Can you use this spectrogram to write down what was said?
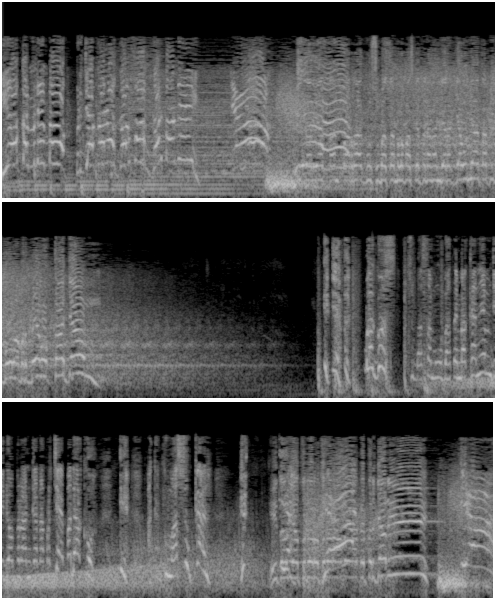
Dia akan menembak! Berjagalah, Galvan, Gartoni! Ya! Kita lihat tanpa ragu Subasa melepaskan tendangan jarak jauhnya, tapi bola berbelok tajam. Bagus. Subasa mengubah tembakannya menjadi operan karena percaya padaku. Ih, akan kumasukkan. Kita lihat saudara-saudara apa yang akan terjadi. Ya!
